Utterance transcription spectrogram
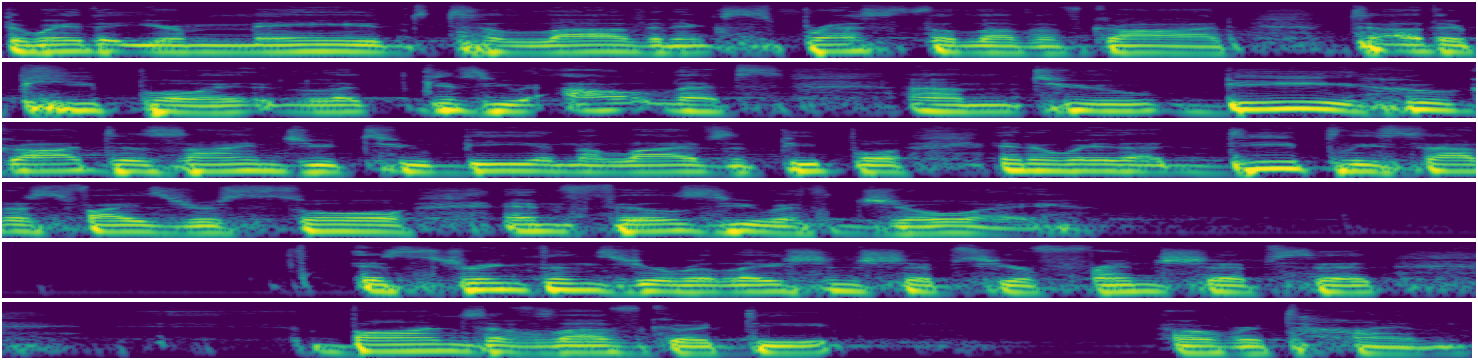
the way that you're made to love and express the love of God to other people. It gives you outlets um, to be who God designed you to be in the lives of people in a way that deeply satisfies your soul and fills you with joy. It strengthens your relationships, your friendships. It bonds of love go deep over time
